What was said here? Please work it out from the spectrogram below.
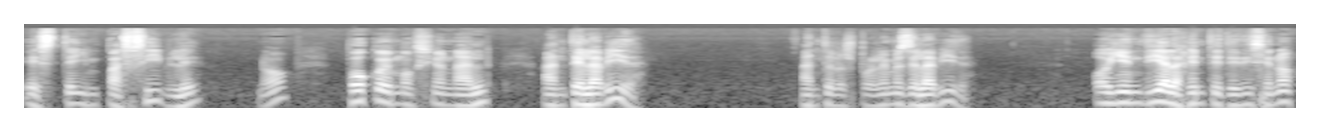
este, impasible, ¿no? poco emocional ante la vida, ante los problemas de la vida. Hoy en día la gente te dice, no,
